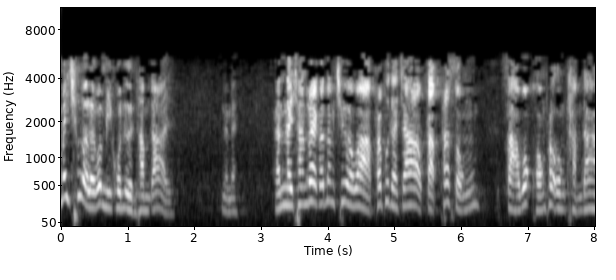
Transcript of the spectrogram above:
ไม่เชื่อเลยว่ามีคนอื่นทำได้เนี่ยนะ นั้นในชั้นแรกก็ต้องเชื่อว่าพระพุทธเจ้ากับพระสงฆ์สาวกของพระองค์ทำได้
